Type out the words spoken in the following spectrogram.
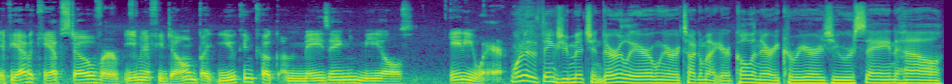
If you have a camp stove, or even if you don't, but you can cook amazing meals anywhere. One of the things you mentioned earlier when we were talking about your culinary career is you were saying how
